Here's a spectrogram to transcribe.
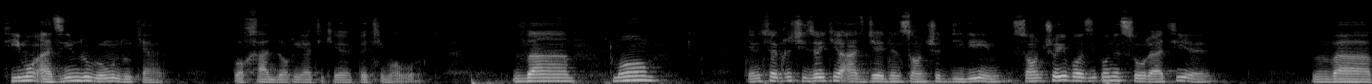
تیم و از این رو به اون رو کرد با خلاقیتی که به تیم آورد. و ما یعنی طبق چیزایی که از جیدن سانچو دیدیم سانچو یه بازیکن سرعتیه و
